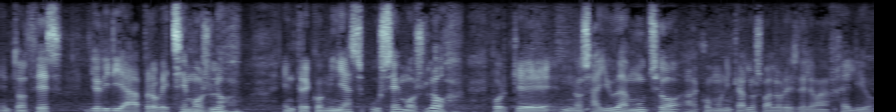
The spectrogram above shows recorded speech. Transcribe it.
Entonces, yo diría, aprovechémoslo, entre comillas, usémoslo, porque nos ayuda mucho a comunicar los valores del Evangelio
